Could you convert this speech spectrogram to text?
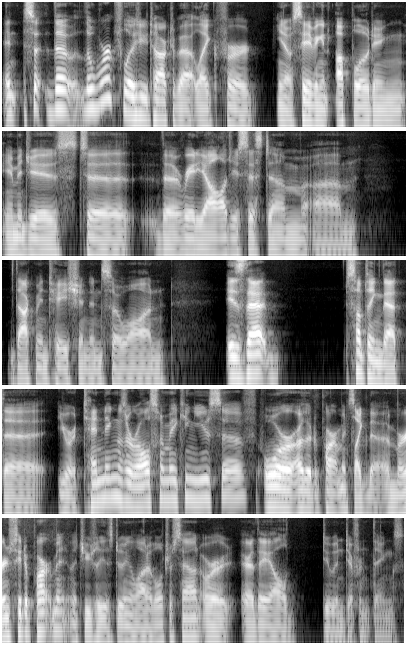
And so the the workflows you talked about, like for you know saving and uploading images to the radiology system, um, documentation, and so on, is that something that the your attendings are also making use of, or other departments like the emergency department, which usually is doing a lot of ultrasound, or are they all doing different things?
